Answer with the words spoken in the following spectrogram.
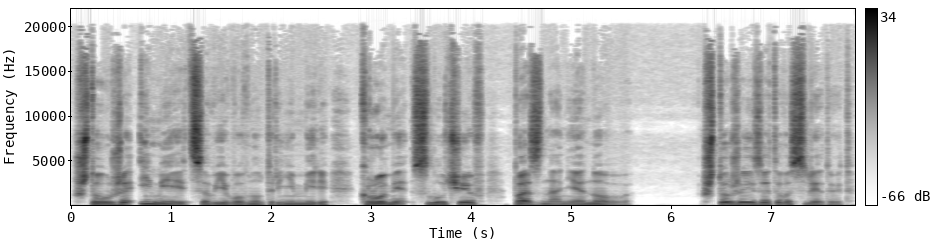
что уже имеется в его внутреннем мире, кроме случаев познания нового. Что же из этого следует?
